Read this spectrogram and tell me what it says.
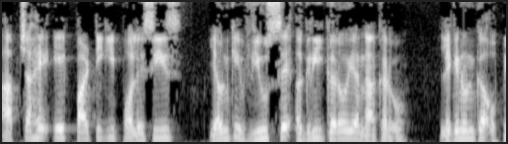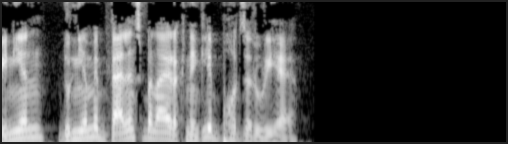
आप चाहे एक पार्टी की पॉलिसीज़ या उनके व्यूज़ से अग्री करो या ना करो, लेकिन उनका ओपिनियन दुनिया में बैलेंस बनाए रखने के लिए बहुत ज़रूरी है।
